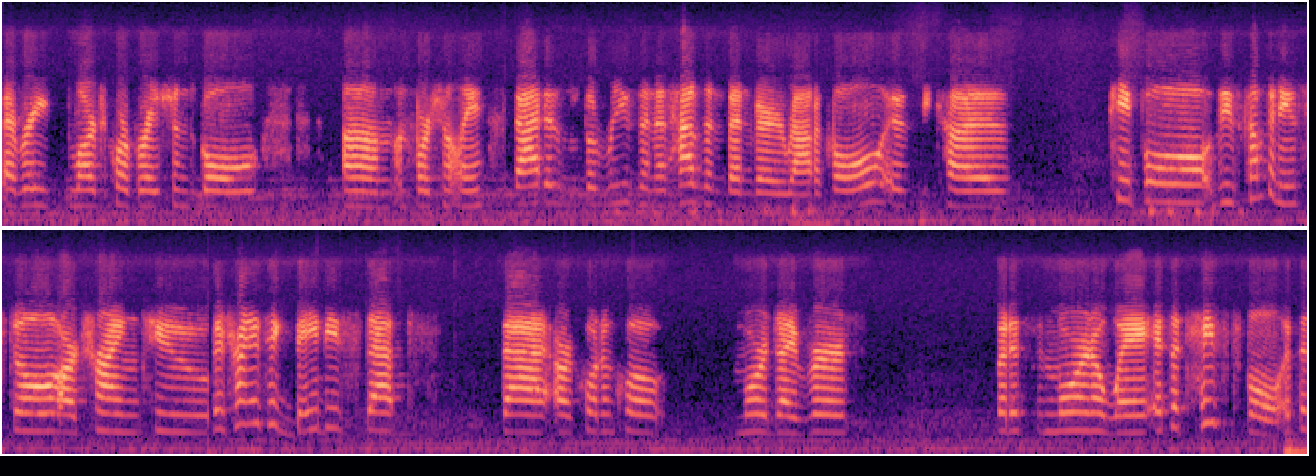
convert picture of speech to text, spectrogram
every large corporation's goal. Um, unfortunately, that is the reason it hasn't been very radical. Is because people, these companies, still are trying to. They're trying to take baby steps that are quote unquote more diverse but it's more in a way it's a tasteful it's a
